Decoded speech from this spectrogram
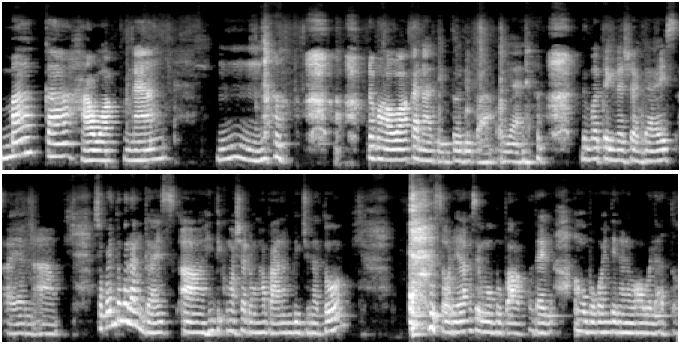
makahawak ng hmm, na mahawakan natin to, di ba? Ayan. Dumating na siya, guys. Ayan. Uh, so, kwento ko lang, guys. Uh, hindi ko masyadong haba ng video na to. Sorry ha, kasi umubo pa ako dahil ang ubo ko hindi na nawawala to.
